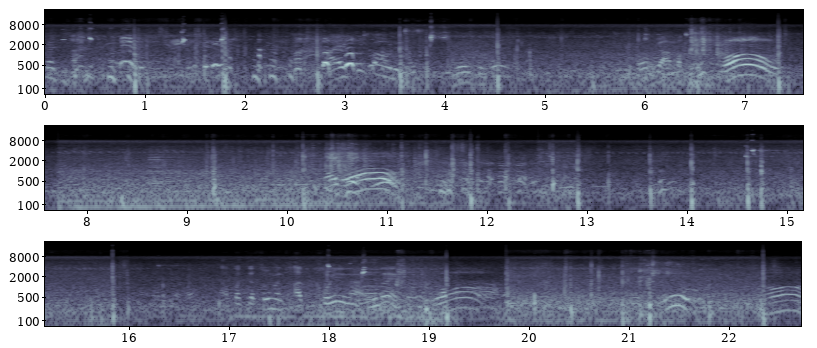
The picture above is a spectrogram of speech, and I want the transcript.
야 돼. 아이 킥파울이네. 어? 왜안 바뀌지? 와우! 나이스! 아빠 진짜 쏘면 다 거의 나는데. 와! 오!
